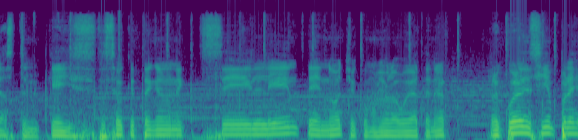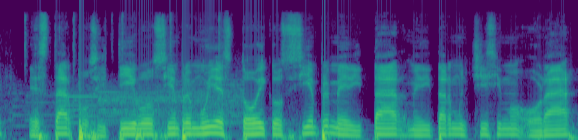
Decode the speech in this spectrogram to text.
Justin Case, deseo que tengan una excelente noche como yo la voy a tener. Recuerden siempre estar positivos, siempre muy estoicos, siempre meditar, meditar muchísimo, orar.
